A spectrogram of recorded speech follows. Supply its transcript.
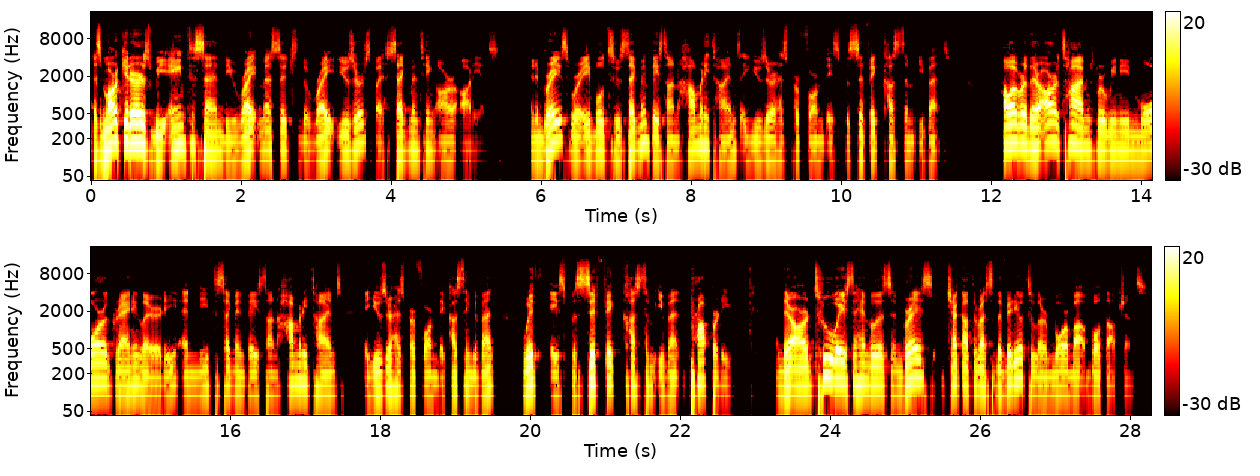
As marketers, we aim to send the right message to the right users by segmenting our audience. In Braze, we're able to segment based on how many times a user has performed a specific custom event. However, there are times where we need more granularity and need to segment based on how many times a user has performed a custom event with a specific custom event property. And there are two ways to handle this in Braze. Check out the rest of the video to learn more about both options.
